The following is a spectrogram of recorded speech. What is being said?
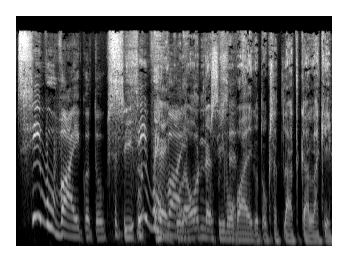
Sivuvaikutukset, si- sivuvaikutukset. Hei, kuule on ne sivuvaikutukset lätkälläkin.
